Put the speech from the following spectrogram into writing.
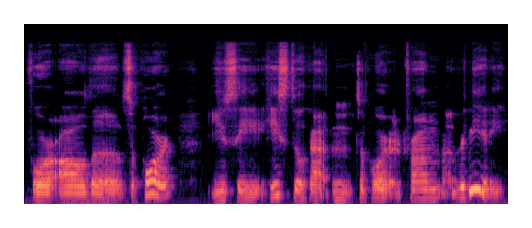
for all the support, you see he's still gotten support from the deity.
